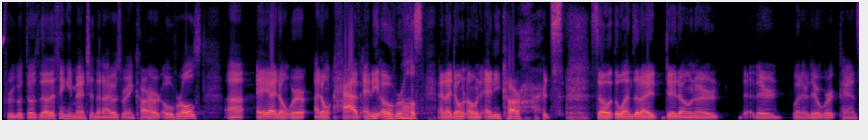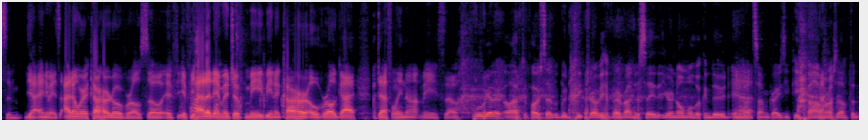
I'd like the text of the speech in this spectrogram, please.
frugal with those. The other thing he mentioned that I was wearing Carhartt overalls. Uh, a I don't wear I don't have any overalls and I don't own any Carhartts. So the ones that I did own are they're whatever they were work pants and yeah. Anyways, I don't wear Carhartt overalls. So if if you had an image of me being a Carhartt overall guy, definitely not me. So We'll get it. I'll have to post up a good picture of you for everyone to see that you're a normal looking dude. You're not some crazy pig farmer or something.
